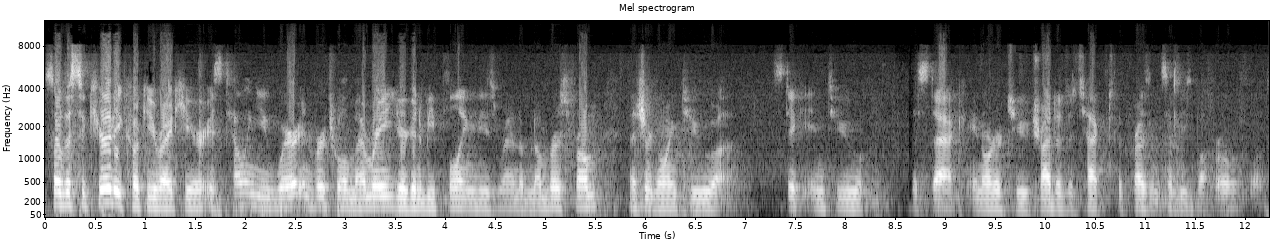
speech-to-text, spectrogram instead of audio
So the security cookie right here is telling you where in virtual memory you're going to be pulling these random numbers from that you're going to uh, stick into the stack in order to try to detect the presence of these buffer overflows.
